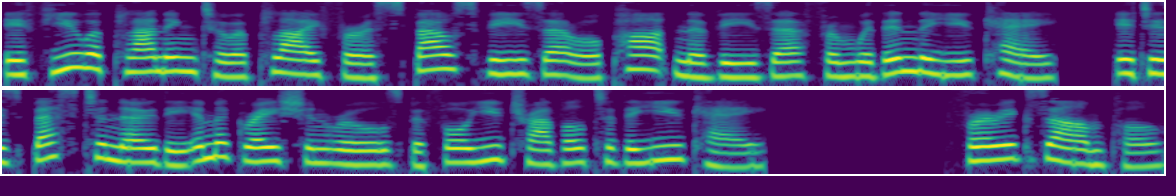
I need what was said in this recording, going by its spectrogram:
if you are planning to apply for a spouse visa or partner visa from within the UK, it is best to know the immigration rules before you travel to the UK. For example,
